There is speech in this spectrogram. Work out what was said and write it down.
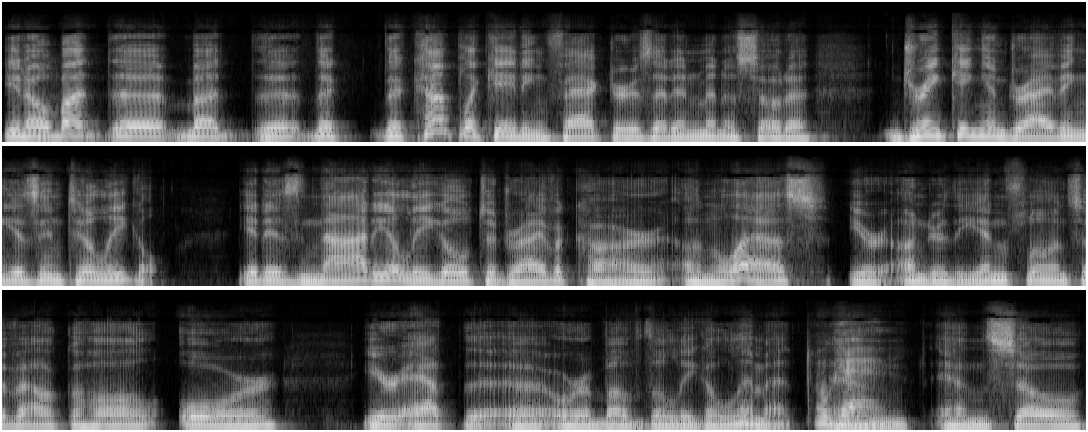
You know, but, uh, but the, the, the complicating factor is that in Minnesota, drinking and driving isn't illegal. It is not illegal to drive a car unless you're under the influence of alcohol or you're at the uh, or above the legal limit. Okay. And, and so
